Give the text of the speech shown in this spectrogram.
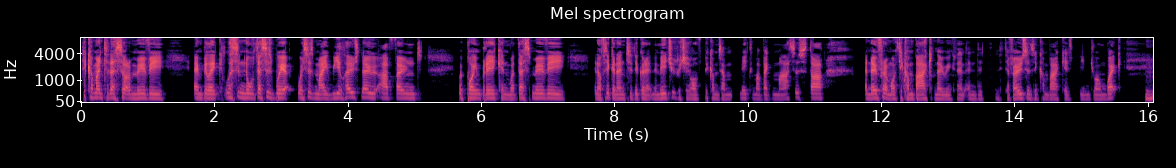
to come into this sort of movie and be like, listen, no, this is where this is my wheelhouse now. I've found with Point Break and with this movie, and obviously going into the going into the Matrix, which is obviously becomes a make them a big massive star. And now for him to come back now in the two thousands and come back as being John Wick. Hmm.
